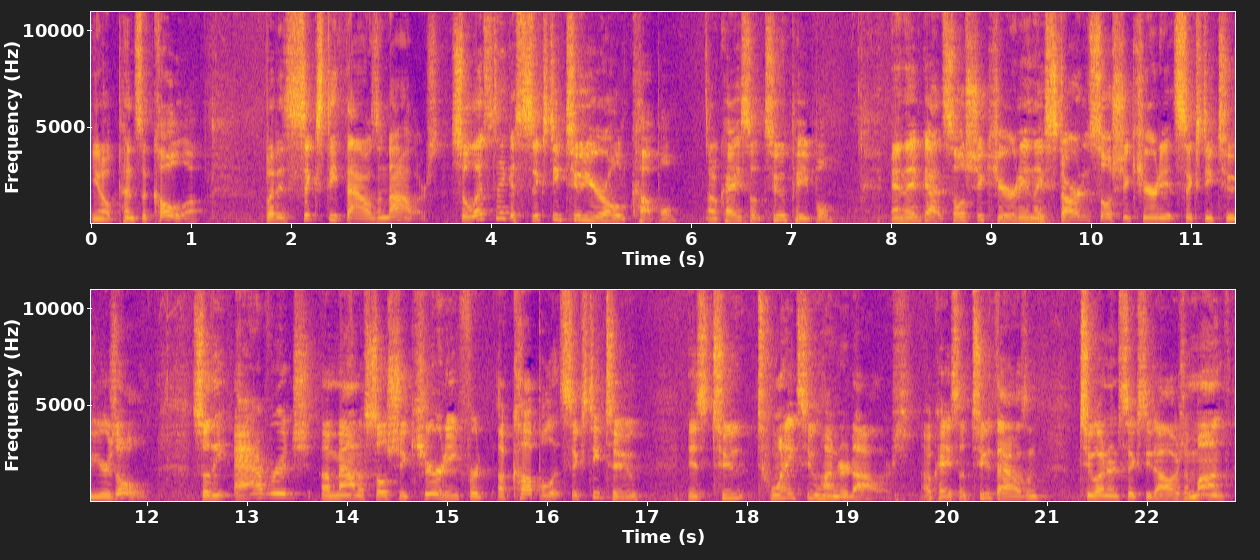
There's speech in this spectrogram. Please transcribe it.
you know, Pensacola. But it's $60,000. So let's take a 62 year old couple, okay, so two people, and they've got Social Security and they started Social Security at 62 years old. So the average amount of Social Security for a couple at 62 is two $2,200. Okay, so $2,260 a month,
